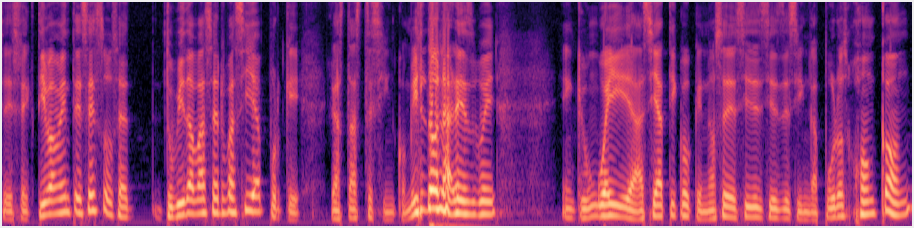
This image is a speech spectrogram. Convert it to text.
efectivamente es eso. O sea, tu vida va a ser vacía porque gastaste 5 mil dólares, güey, en que un güey asiático que no se decide si es de Singapur o Hong Kong,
